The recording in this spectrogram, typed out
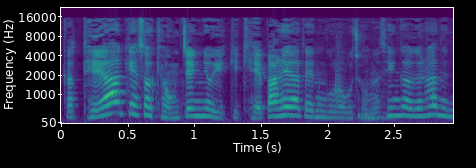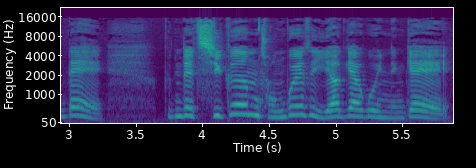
그러니까 대학에서 경쟁력 있게 개발해야 되는 거라고 저는 음. 생각을 하는데, 근데 지금 정부에서 이야기하고 있는 게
